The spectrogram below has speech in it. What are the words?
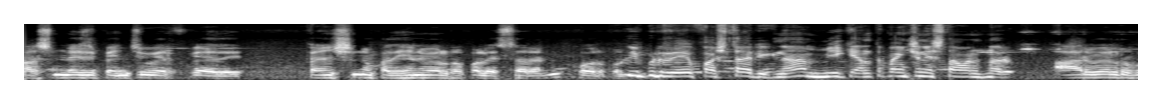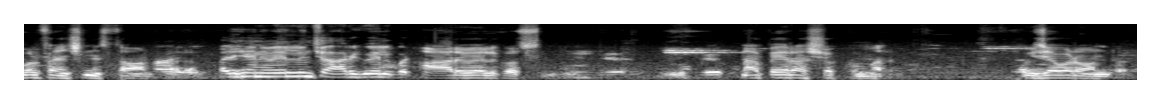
పర్సంటేజ్ పెంచి వెరిఫై అది పెన్షన్ పదిహేను వేల రూపాయలు ఇస్తారని కోరుకుంటున్నాను. ఇప్పుడు రేపు ఫస్ట్ తారీఖున? మీకు ఎంత పెన్షన్ ఇస్తామంటున్నారు? ఆరు వేల రూపాయలు పెన్షన్ ఇస్తామంటారు పదిహేను వేల నుంచి ఆరు వేలు ఆరు వేలకి వస్తుంది. నా పేరు అశోక్ కుమార్. విజయవాడ ఉంటారు.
